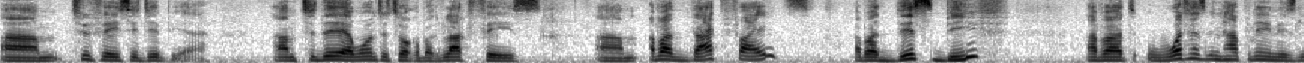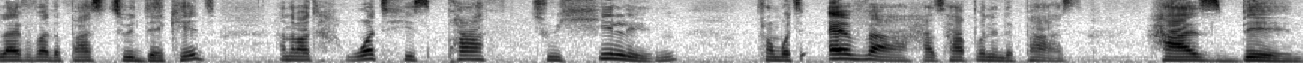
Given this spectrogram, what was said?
um, Two Face Idibia. Um, today, I want to talk about Blackface, um, about that fight, about this beef, about what has been happening in his life over the past two decades, and about what his path to healing from whatever has happened in the past has been.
